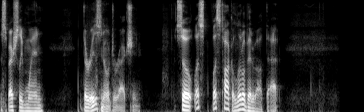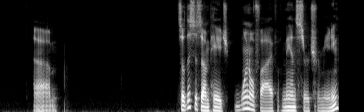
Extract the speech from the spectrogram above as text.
especially when there is no direction. So let's let's talk a little bit about that. Um, so this is on page 105 of Man's Search for Meaning.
